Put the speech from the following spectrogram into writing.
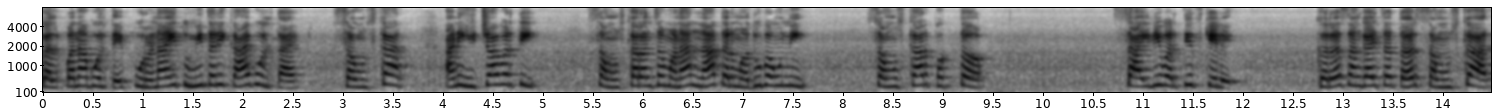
कल्पना बोलते पूर्णाई तुम्ही तरी काय बोलताय? संस्कार? आणि हिच्यावरती संस्कारांचं म्हणाल ना तर मधुभाऊंनी संस्कार फक्त सायलीवरतीच केले. खरं सांगायचं तर संस्कार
